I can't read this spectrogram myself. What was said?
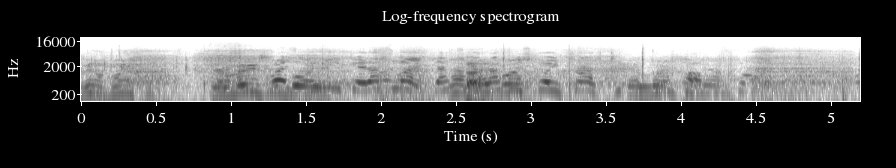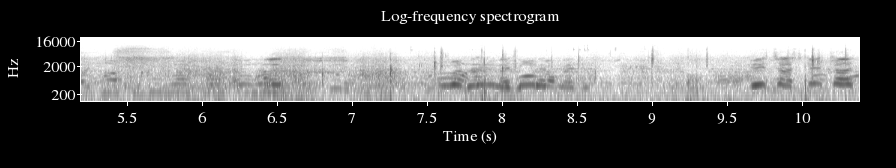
ruck. Boys, communicate. That's right. That's right. That's what's going first. Keep the talk up. Good touch, good touch.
